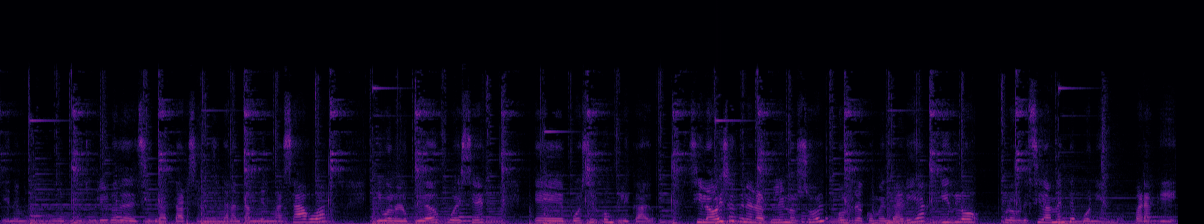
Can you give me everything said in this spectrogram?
tienen mucho peligro de deshidratarse, necesitarán también más agua y bueno, el cuidado puede ser eh, puede ser complicado. Si lo vais a tener a pleno sol, os recomendaría irlo progresivamente poniendo para que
